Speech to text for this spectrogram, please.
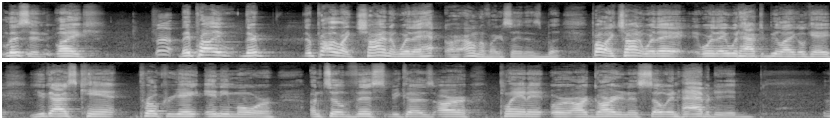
Listen, like But They probably they're they're probably like China where they ha- or I don't know if I can say this, but probably like China where they where they would have to be like, okay, you guys can't procreate anymore until this because our planet or our garden is so inhabited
